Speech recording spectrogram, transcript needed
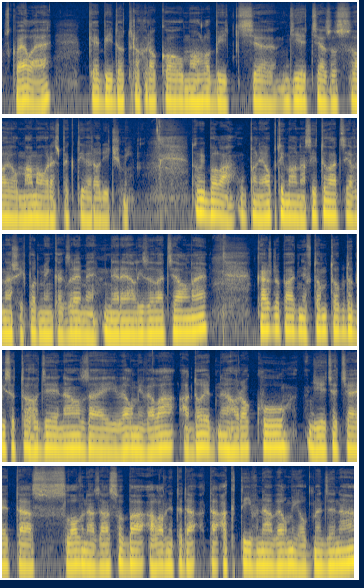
skvelé, keby do troch rokov mohlo byť e, dieťa so svojou mamou, respektíve rodičmi. To by bola úplne optimálna situácia, v našich podmienkach zrejme nerealizovateľné. Každopádne v tomto období sa toho deje naozaj veľmi veľa a do jedného roku dieťaťa je tá slovná zásoba a hlavne teda tá aktívna veľmi obmedzená.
